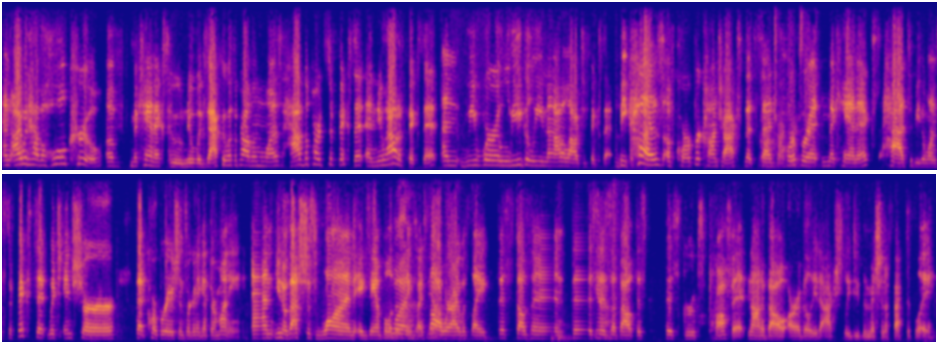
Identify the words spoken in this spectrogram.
and I would have a whole crew of mechanics who knew exactly what the problem was, had the parts to fix it, and knew how to fix it. And we were legally not allowed to fix it because of corporate contracts that said corporate mechanics had to be the ones to fix it, which ensure that corporations are going to get their money. And, you know, that's just one example of One, the things I saw yeah. where I was like, this doesn't, this Yeah. is about this this group's profit, not about our ability to actually do the mission effectively,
